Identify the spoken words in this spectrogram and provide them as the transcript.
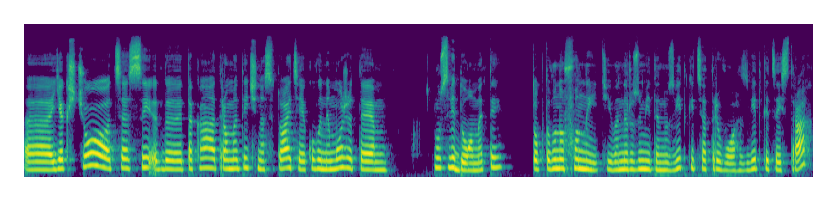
Е, Якщо це така травматична ситуація, яку ви не можете усвідомити, тобто воно фонить, і ви не розумієте, ну звідки ця тривога, звідки цей страх,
